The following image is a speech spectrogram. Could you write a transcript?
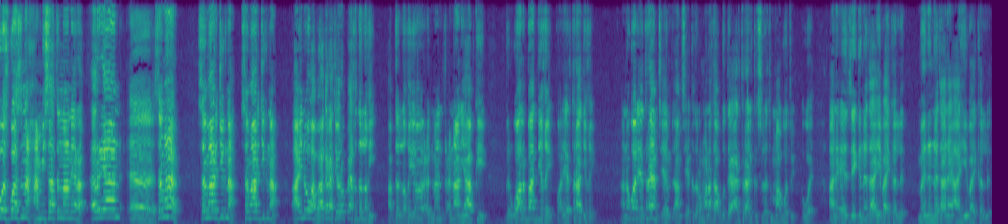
ጓስጓስና ሓሚሳትልና ነራ እርያን ሰምሃር ሰምሃር ጅግና ሰምሃር ጅግና ኣይኖ ኣብ ሃገራት ኤውሮጳ ክዘለኺ ኣብ ዘለኽዮ ዕድመን ጥዕናን ይሃብኪ ግን ጓልባት ዲኺ ጓል ኤርትራ ዲኺ ኣነ ጓል ኤርትራ ኣምፅየ ክዘለኹ ማናት ኣብ ጉዳይ ኤርትራ ልክል ስለትማጎቱ እዩ እወ ኣነ ዜግነት ኣይሂብ ኣይከልእ መንነት ኣነ ኣይሂብ ኣይከልእ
